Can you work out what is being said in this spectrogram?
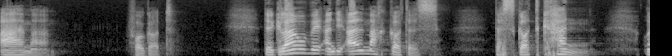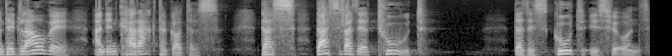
Armer vor Gott. Der Glaube an die Allmacht Gottes, dass Gott kann, und der Glaube an den Charakter Gottes, dass das, was er tut, dass es gut ist für uns,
